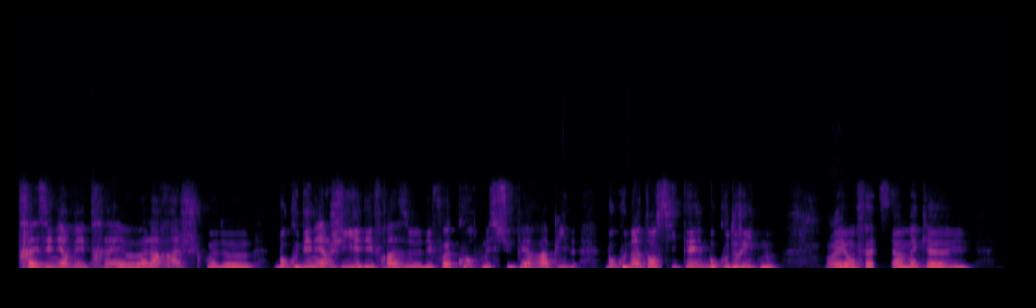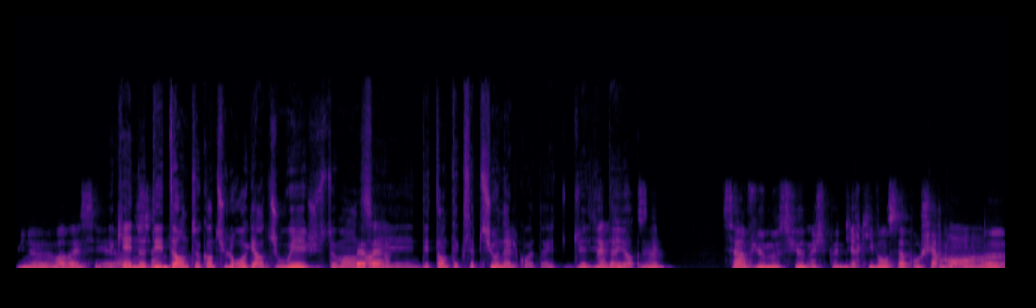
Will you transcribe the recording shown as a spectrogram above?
très énervé, très euh, à l'arrache, quoi, de beaucoup d'énergie et des phrases euh, des fois courtes mais super rapides, beaucoup d'intensité, beaucoup de rythme. Et en fait, c'est un mec qui a une, ouais, ouais, et qui a une détente quand tu le regardes jouer, justement, c'est une détente exceptionnelle, quoi. D'ailleurs, c'est un vieux monsieur, mais je peux te dire qu'il vend sa peau chèrement. Hein.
